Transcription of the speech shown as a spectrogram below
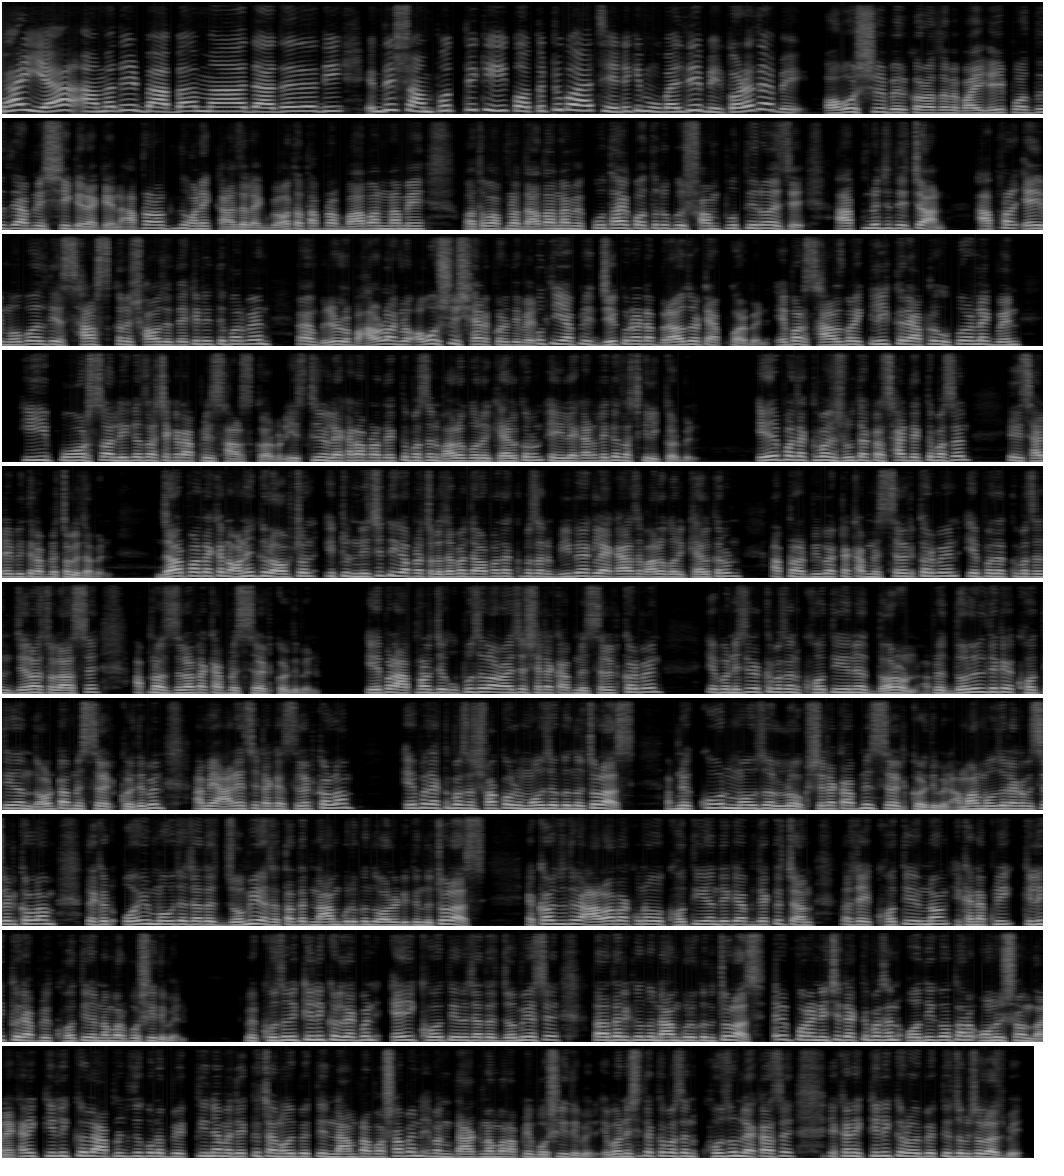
ভাইয়া, আমাদের বাবা, মা, দাদা, দাদি, এদের সম্পত্তি কি কতটুকু আছে? এটা কি মোবাইল দিয়ে বের করা যাবে? অবশ্যই বের করা যাবে ভাই। এই পদ্ধতি আপনি শিখে রাখেন। আপনারও কিন্তু অনেক কাজে লাগবে। অর্থাৎ আপনার বাবার নামে অথবা আপনার দাদার নামে কোথায় কতটুকু সম্পত্তি রয়েছে, আপনি যদি চান, আপনার এই মোবাইল দিয়ে সার্চ করে সহজে দেখে নিতে পারবেন এবং ভিডিওটা ভালো লাগলে অবশ্যই শেয়ার করে দেবেন। প্রতি আপনি যে কোনো একটা ব্রাউজার ট্যাপ করবেন। এবার সার্চ বারে ক্লিক করে আপনি উপরে লিখবেন ই পর্সা লিখে যাচ্ছে সেখানে আপনি সার্চ করবেন। স্ক্রিনে লেখাটা আপনারা দেখতে পাচ্ছেন। ভালো করে খেয়াল করুন, এই লেখাটা লিখে যাচ্ছে ক্লিক করবেন। এরপর দেখতে পাচ্ছেন, শুরুতে একটা সাইড দেখতে পাচ্ছেন, এই সাইডের ভিতরে আপনি চলে যাবেন। যাওয়ার পর দেখেন অনেকগুলো অপশন একটু নিচের দিকে আপনার চলে যাবেন। যাওয়ার পর দেখতে পাচ্ছেন, বিভাগ লেখা আছে, ভালো করে খেয়াল করুন। আপনার বিভাগটাকে আপনি সিলেক্ট করবেন। এরপর দেখতে পাচ্ছেন, জেলা চলে আসছে, আপনার জেলাটাকে আপনি সিলেক্ট করে দেবেন। এরপর আপনার যে উপজেলা রয়েছে, সেটাকে আপনি সিলেক্ট করবেন। এবার নিচে দেখতে পাচ্ছেন, খতিয়ানের ধরন। আপনি দলিল থেকে খতিয়ান ধরনটা আপনি সিলেক্ট করে দেবেন। আমি আর এটাকে সিলেক্ট করলাম। এরপর দেখতে পাচ্ছেন সকল মৌজা কিন্তু চলে আসে। আপনি কোন মৌজার লোক সেটাকে আপনি সিলেক্ট করে দেবেন। আমার মৌজাটাকে আমি সিলেক্ট করলাম। দেখেন ওই মৌজা যাদের জমি আছে তাদের নামগুলো কিন্তু অলরেডি কিন্তু চলে আসে। এখন যদি আলাদা কোনো খতিয়ান দেখে আপনি দেখতে চান, তাহলে সেই খতিয়ান নং এখানে আপনি ক্লিক করে আপনি খতিয়ান নম্বর বসিয়ে দেবেন। খুঁজে ক্লিক করে দেখবেন এই খতিয়ানে যাদের জমি আছে তাদের কিন্তু নামগুলো কিন্তু চলে আসে। এরপরে নিচে দেখতে পাচ্ছেন অধিকতার অনুসন্ধান। এখানে ক্লিক করলে আপনি যদি কোনো ব্যক্তি নামে দেখতে চান, ওই ব্যক্তির নামটা বসাবেন এবং দাগ নাম্বার আপনি বসিয়ে দেবেন। এবং নিচে দেখতে পাচ্ছেন খুঁজুন লেখা আছে। এখানে ক্লিক করলে ওই ব্যক্তির জমি চলে আসবে।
